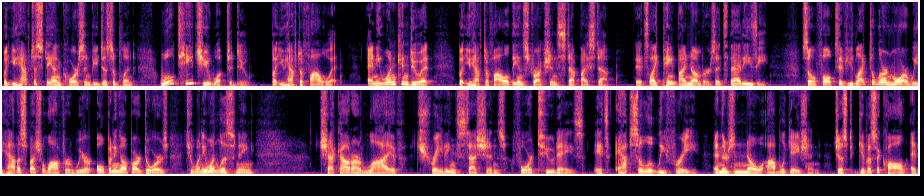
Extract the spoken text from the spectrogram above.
but you have to stay on course and be disciplined. We'll teach you what to do, but you have to follow it. Anyone can do it, but you have to follow the instructions step by step. It's like paint by numbers. It's that easy. So folks, if you'd like to learn more, we have a special offer. We are opening up our doors to anyone listening. Check out our live trading sessions for two days. It's absolutely free and there's no obligation. Just give us a call at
